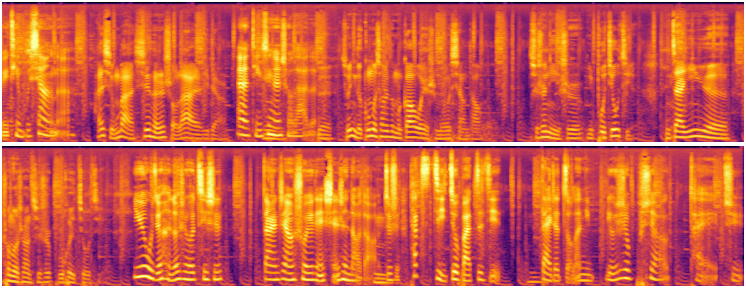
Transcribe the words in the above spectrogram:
所以挺不像的，还行吧，心狠手辣一点儿。嗯，挺心狠嗯手辣的。对，所以你的工作效率这么高，我也是没有想到的。其实你是你不纠结，你在音乐创作上其实不会纠结。因为我觉得很多时候其实，当然这样说有点神神叨叨，嗯就是他自己就把自己嗯带着走了，你有些时候不需要太去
